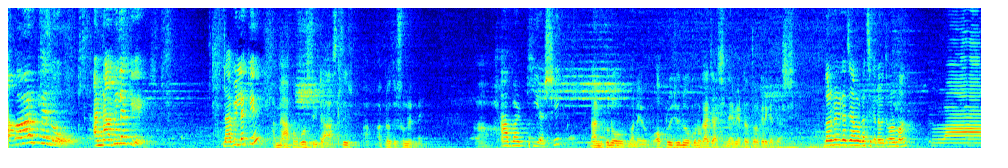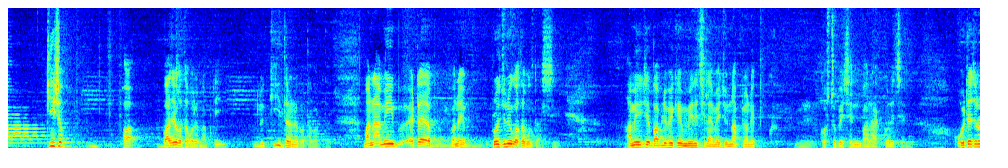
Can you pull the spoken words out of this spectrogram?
আবার কেন? আর নাবিলাকে নাবিলাকে আমি আপু বলছি এটা আসতে আপনারা তো শুনেন নাই। আবার কি আশিক? না আমি কোনো মানে অপ্রয়োজনীয় কোনো কাজে আসি না আমি একটা দরকারি কাজে আসছি। দরকারি কাজে আমার কাছে কেন? আমি তোমার মা। কী সব বাজে কথা বলেন আপনি? এগুলো কী ধরনের কথাবার্তা? মানে আমি একটা মানে প্রয়োজনীয় কথা বলতে আসছি। আমি যে বাবলি ভাইকে মেরেছিলাম এই জন্য আপনি অনেক কষ্ট পেয়েছেন বা রাগ করেছেন। ওইটা যেন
